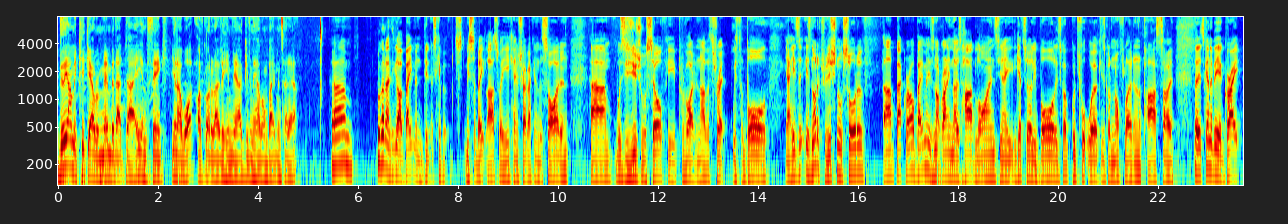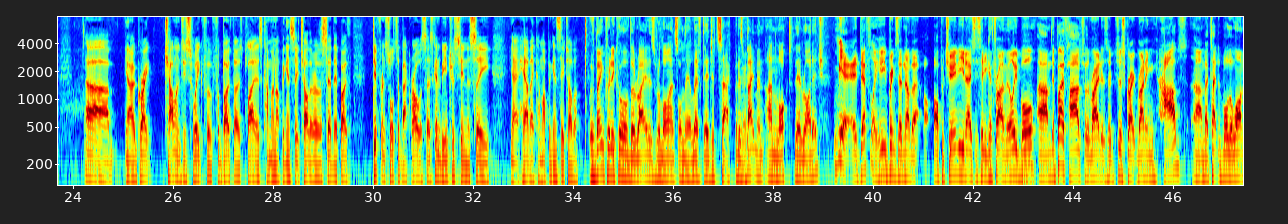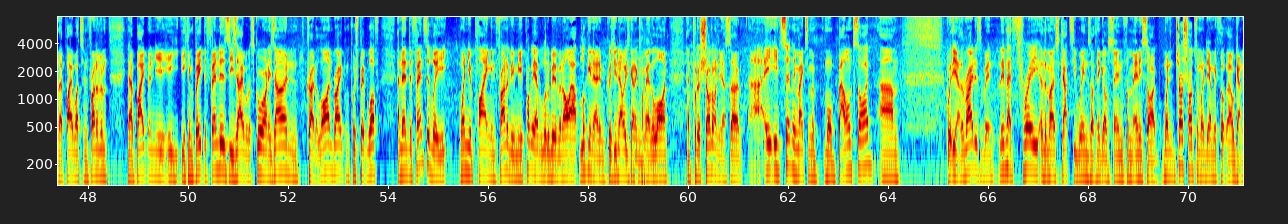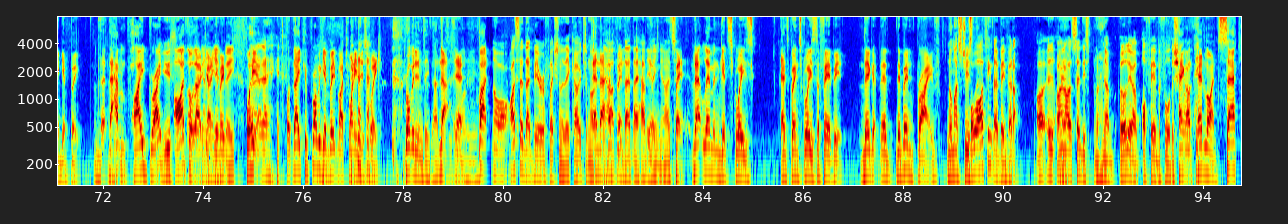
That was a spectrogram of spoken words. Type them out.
Viliami Kikau remember that day and think, you know what, I've got it over him now, given how long Bateman's had out. Um, look, I don't think oh, Bateman didn't skip it, missed a beat last week. He came straight back into the side and um, was his usual self. He provided another threat with the ball. You know, he's, he's not a traditional sort of uh, back row. Bateman He's not running those hard lines. You know, he gets early ball. He's got good footwork. He's got an offload and a pass. So it's going to be a great, uh, you know, great challenge this week for, for both those players coming up against each other. As I said, they're both different sorts of back rowers, so it's going to be interesting to see you know, how they come up against each other. We've been critical of the Raiders' reliance on their left edge attack, but has Bateman unlocked their right edge? Yeah, definitely. He brings another opportunity. You know, as you said, you can throw him early ball. Um, they're both halves for the Raiders. They're just great running halves. Um, they take the ball to the line. They play what's in front of them. You know, Bateman, you, you, you can beat defenders. He's able to score on his own and create a line break and push people off. And then defensively, when you're playing in front of him, you probably have a little bit of an eye up looking at him because you know he's going to come out of the line and put a shot on you. So uh, it, it certainly makes him a more balanced side. Um, well, you know, the Raiders have been, they've had three of the most gutsy wins I think I've seen from any side. When Josh Hodgson went down, we thought they were going to get beat. They, they haven't played great. You I thought thought they they were were gonna get, get beat. beat. Well, yeah, well, they could probably get beat by 20 this week. Robbie didn't think that. nah, yeah. one a year. But, No, I said they'd be a reflection of their coach, and, I, and they you know, have I think been. They, they have Yeah. been, you know. So. That lemon gets squeezed, it's been squeezed a fair bit. They're, they're, they've been brave. Not much juice Well, I think they've been better. I, I, and I said this you know, earlier off air before the show. Hang on, think- headline sack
